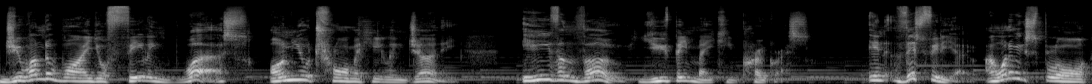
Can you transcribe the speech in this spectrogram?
Do you wonder why you're feeling worse on your trauma healing journey, even though you've been making progress? In this video, I want to explore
